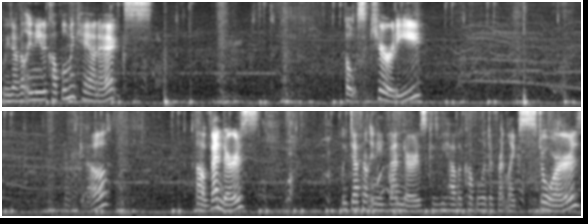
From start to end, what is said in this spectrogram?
We definitely need a couple mechanics. Oh, security. There we go. Oh, vendors. We definitely need vendors because we have a couple of different, like, stores.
